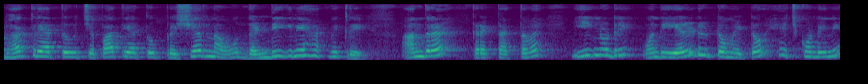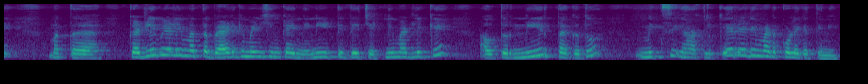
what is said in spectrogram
ಭಕ್ರಿ ಆಯ್ತು, ಚಪಾತಿ ಆಯ್ತು ಪ್ರೆಷರ್ ನಾವು ದಂಡಿಗೆ ಹಾಕ್ಬೇಕ್ರಿ. ಅಂದ್ರೆ ಕರೆಕ್ಟ್ ಆಗ್ತವೆ. ಈಗ ನೋಡ್ರಿ, ಒಂದು ಎರಡು ಟೊಮೆಟೊ ಹೆಚ್ಕೊಂಡೀನಿ, ಮತ್ತು ಕಡ್ಲಿಬೇಳೆ ಮತ್ತು ಬ್ಯಾಡಗಿ ಮೆಣಸಿನ್ಕಾಯಿ ನೆನೆ ಇಟ್ಟಿದ್ದೆ ಚಟ್ನಿ ಮಾಡಲಿಕ್ಕೆ. ಅವತ್ರ ನೀರು ತೆಗೆದು ಮಿಕ್ಸಿಗೆ ಹಾಕಲಿಕ್ಕೆ ರೆಡಿ ಮಾಡ್ಕೊಳಿಗತ್ತೀನಿ.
